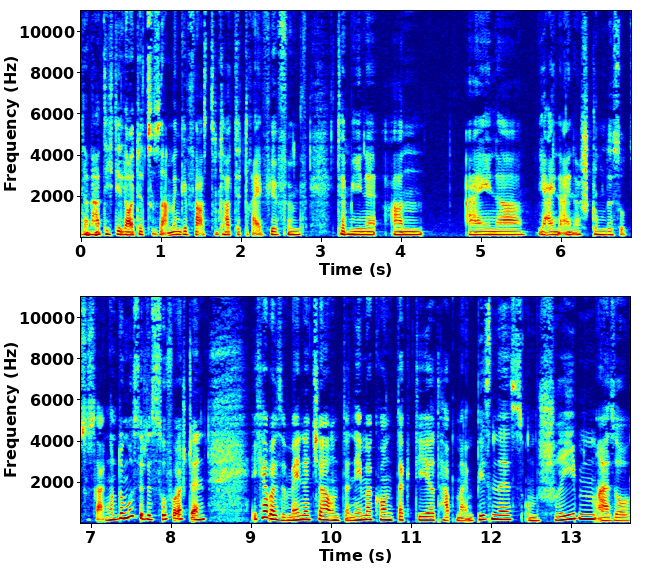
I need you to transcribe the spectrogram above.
dann hatte ich die Leute zusammengefasst und hatte drei, vier, fünf Termine an einer, ja, in einer Stunde sozusagen. Und du musst dir das so vorstellen, ich habe also Manager, Unternehmer kontaktiert, habe mein Business umschrieben, also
